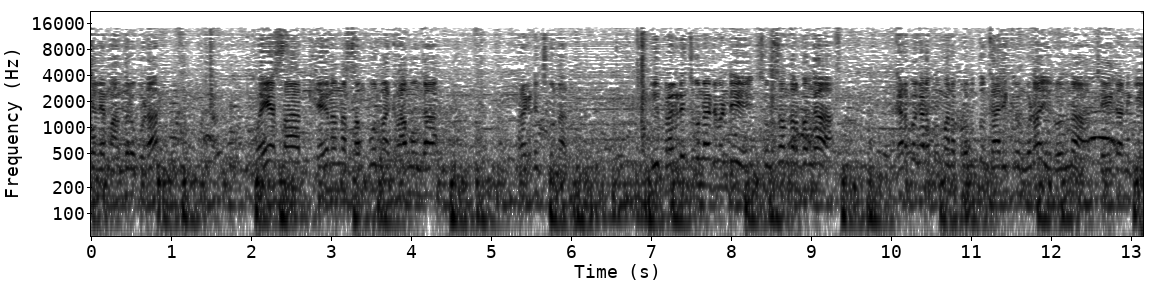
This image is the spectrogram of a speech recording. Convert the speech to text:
చెల్లెమ్మ అందరూ కూడా వైఎస్ఆర్ జగనన్న సంపూర్ణ గ్రామంగా ప్రకటించుకున్నారు. ఈ ప్రకటించుకున్నటువంటి శుభ సందర్భంగా గడప గడప మన ప్రభుత్వ కార్యక్రమం కూడా ఈ రోజున చేయడానికి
